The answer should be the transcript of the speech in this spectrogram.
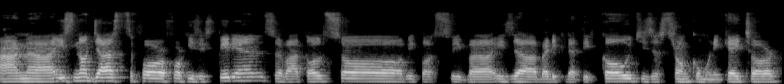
And it's not just for, for his experience, but also because he's a very creative coach, he's a strong communicator,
